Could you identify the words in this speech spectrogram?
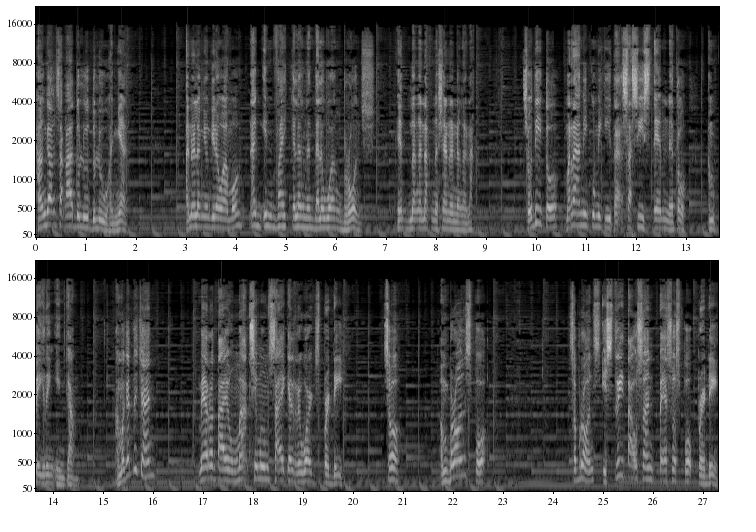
Hanggang sa kaduluduluhan niya. Ano lang yung ginawa mo? Nag-invite ka lang ng dalawang bronze. And nanganak na siya na nanganak. So dito, maraming kumikita sa system nito ang pairing income. Ang maganda dyan, meron tayong maximum cycle rewards per day. So, ang bronze po, sa bronze is 3,000 pesos po per day.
